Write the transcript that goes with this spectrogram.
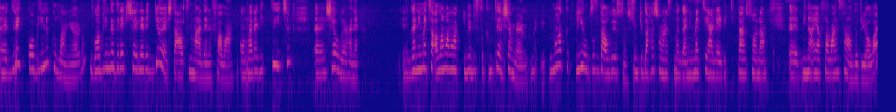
e, direkt Goblin'i kullanıyorum. Goblin'de direkt şeylere gidiyor ya işte altın madeni falan. Onlara gittiği için e, şey oluyor hani e, ganimeti alamamak gibi bir sıkıntı yaşamıyorum. Muhakkak bir yıldız da alıyorsunuz. Çünkü daha sonrasında ganimet yerleri bittikten sonra e, binaya falan saldırıyorlar.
